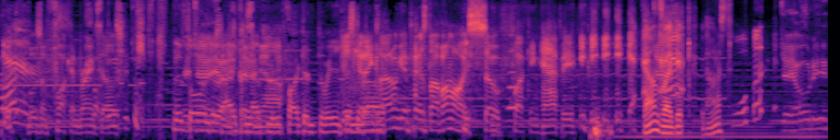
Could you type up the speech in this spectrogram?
cares. Losing fucking brain cells. this whole interaction has me fucking tweaking. Just kidding, because I don't get pissed off. I'm always so fucking happy. Sounds like it, to be honest. What? Jay, how old are you?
